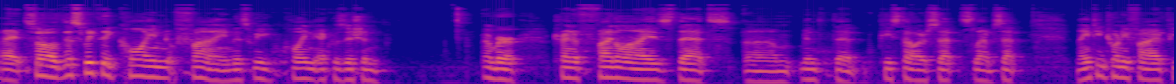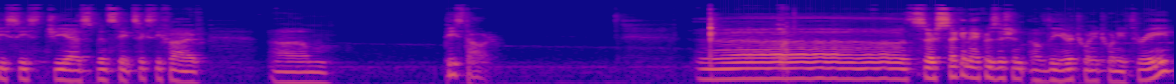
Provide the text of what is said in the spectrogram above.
All right, so this weekly coin find, this week coin acquisition, remember trying to finalize that um, that Peace Dollar set, slab set, 1925 PCGS Mint State 65 um, Peace Dollar. Uh, it's our second acquisition of the year 2023.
